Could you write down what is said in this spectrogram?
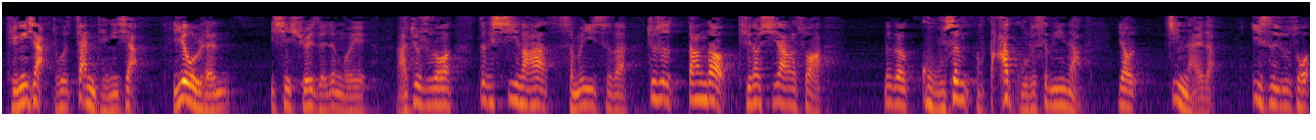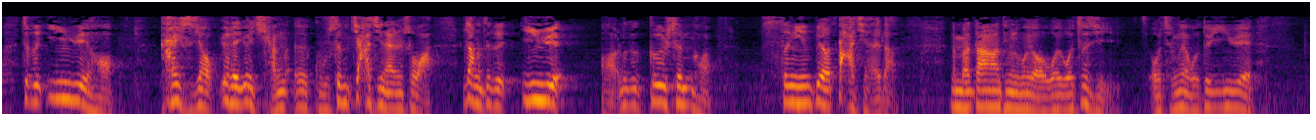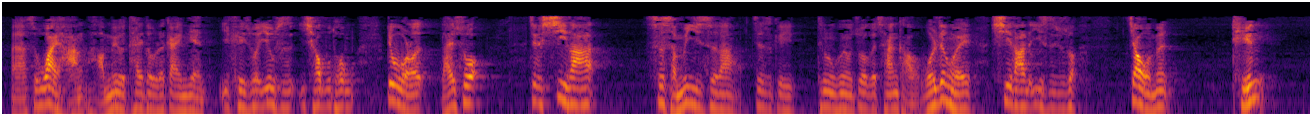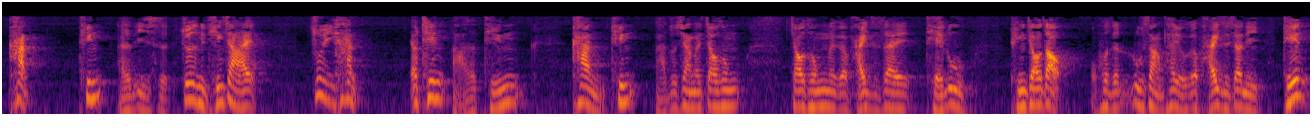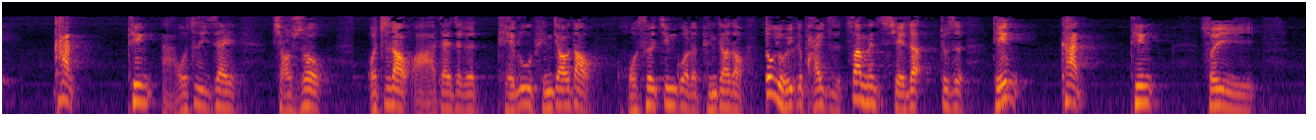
停一下就会暂停一下。也有人一些学者认为啊，就是说这个希拉什么意思呢？就是当到提到希拉的时候啊。那个鼓声打鼓的声音啊，要进来的意思就是说，这个音乐哈开始要越来越强，呃，鼓声加进来的时候啊，让这个音乐啊那个歌声哈声音不要大起来的。那么，当然，听众朋友，我我自己我承认我对音乐啊是外行哈，没有太多的概念，也可以说又是一窍不通。对我来说，这个细拉是什么意思呢？这是给听众朋友做个参考。我认为细拉的意思就是说，叫我们。停，看，听，还是意思，就是你停下来，注意看，要听啊，停，看，听啊，就像那交通，交通那个牌子在铁路平交道或者路上，它有个牌子叫你停、看、听啊。我自己在小时候，我知道啊，在这个铁路平交道、火车经过的平交道，都有一个牌子，上面写的就是停、看、听。所以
